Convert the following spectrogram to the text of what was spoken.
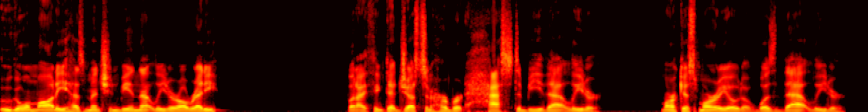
Ugo Amadi has mentioned being that leader already, but I think that Justin Herbert has to be that leader. Marcus Mariota was that leader.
